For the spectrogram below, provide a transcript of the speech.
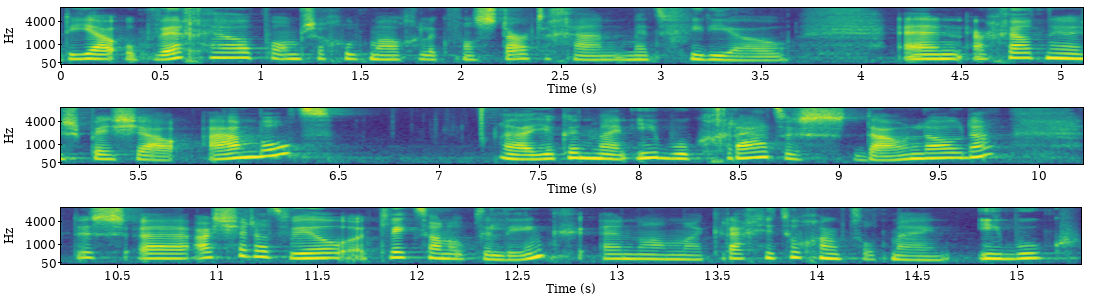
die jou op weg helpen om zo goed mogelijk van start te gaan met video. En er geldt nu een speciaal aanbod. Uh, je kunt mijn e-book gratis downloaden. Dus uh, als je dat wil, klik dan op de link en dan krijg je toegang tot mijn e-book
